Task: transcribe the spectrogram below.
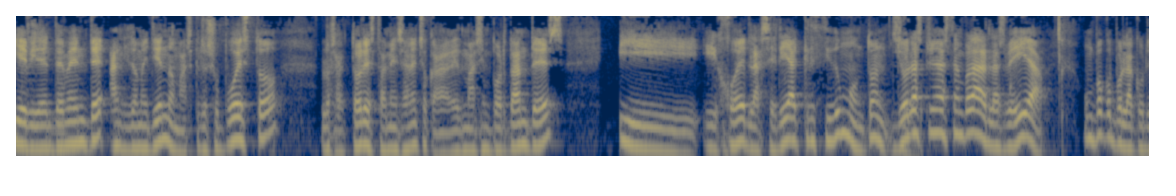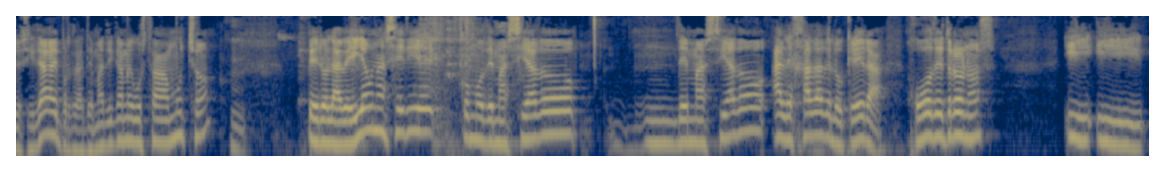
y evidentemente han ido metiendo más presupuesto, los actores también se han hecho cada vez más importantes y, y, joder, la serie ha crecido un montón. Yo las primeras temporadas las veía un poco por la curiosidad y porque la temática me gustaba mucho, pero la veía una serie como demasiado demasiado alejada de lo que era Juego de Tronos y, y-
